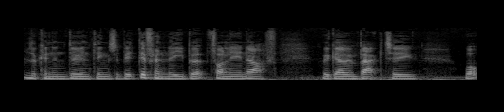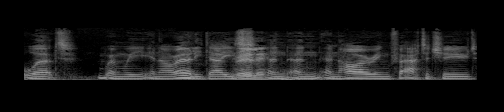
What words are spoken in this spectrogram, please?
looking and doing things a bit differently, but funnily enough, we're going back to what worked when we in our early days, Really? and, and, and hiring for attitude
